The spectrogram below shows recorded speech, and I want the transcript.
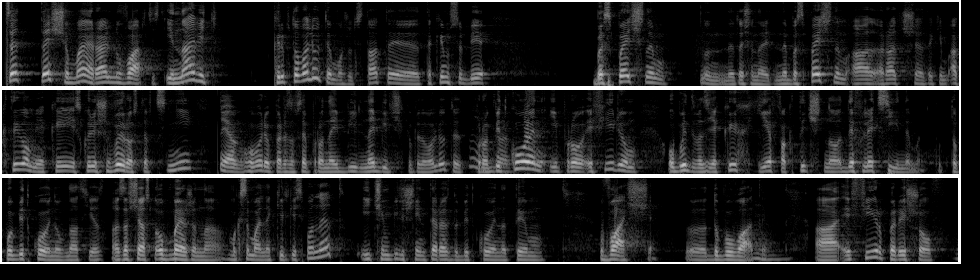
це те, що має реальну вартість. І навіть криптовалюти можуть стати таким собі безпечним, ну не те, що навіть небезпечним, а радше таким активом, який скоріше виросте в ціні. Ну, Я говорю перш за все про найбіль, найбільші криптовалюти, про так. біткоін і про ефіріум, обидва з яких є фактично дефляційними. Тобто по біткоїну в нас є завчасно обмежена максимальна кількість монет, і чим більше інтерес до біткоїна, тим важче е, добувати. А ефір перейшов е,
